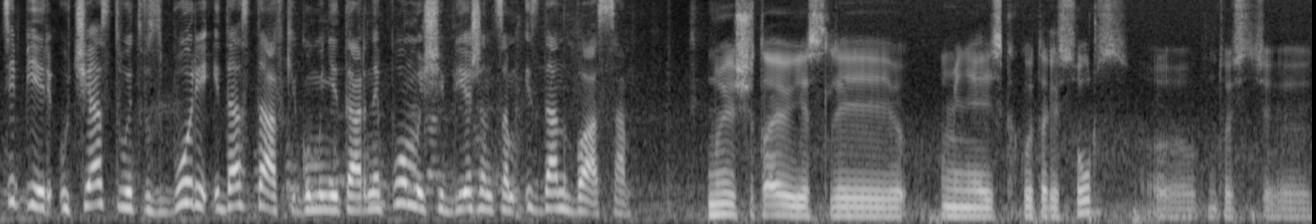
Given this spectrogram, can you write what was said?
Теперь участвует в сборе и доставке гуманитарной помощи беженцам из Донбасса. Ну, я считаю, если у меня есть какой-то ресурс, э, то есть э,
